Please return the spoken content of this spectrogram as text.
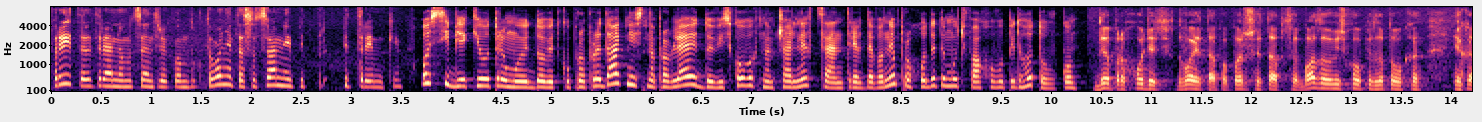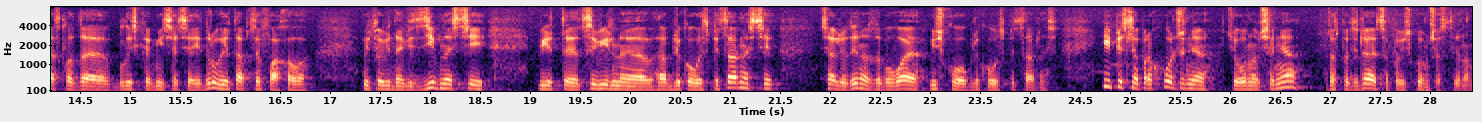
при територіальному центрі комплектування та соціальної підтримки. Осіб, які отримують довідку про придатність, направляють до військових навчальних центрів, де вони проходитимуть фахову підготовку. де проходять два етапи. Перший етап це базова військова підготовка, яка складає близько місяця, і другий етап це фахова. Відповідно від здібностей, від е, цивільної облікової спеціальності. Ця людина здобуває військово облікову спеціальність. І після проходження цього навчання розподіляється по військовим частинам.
